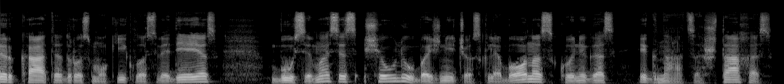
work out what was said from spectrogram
ir katedros mokyklos vedėjas, būsimasis Šiaulių bažnyčios klebonas kunigas Ignacas Štachas,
